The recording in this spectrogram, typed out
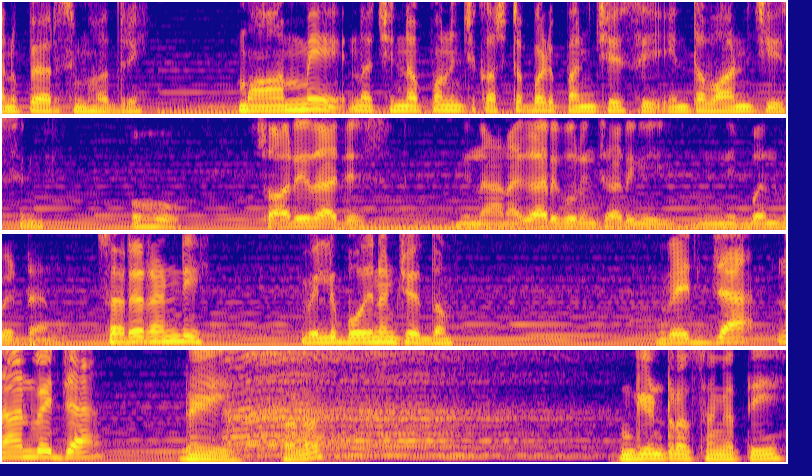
చనిపోయారు సింహాద్రి. మా అమ్మే నా చిన్నప్పటి నుంచి కష్టపడి పనిచేసి ఇంత వాడిని చేసింది. ఓహో సారీ రాజేష్. మీ నాన్నగారి గురించి అడిగి నేను ఇబ్బంది పెట్టాను. సరే రండి వెళ్ళి భోజనం చేద్దాం. వెజ్జా? నాన్ వెజ్జా? రే పదా ఇంకేంట్రా సంగతి?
